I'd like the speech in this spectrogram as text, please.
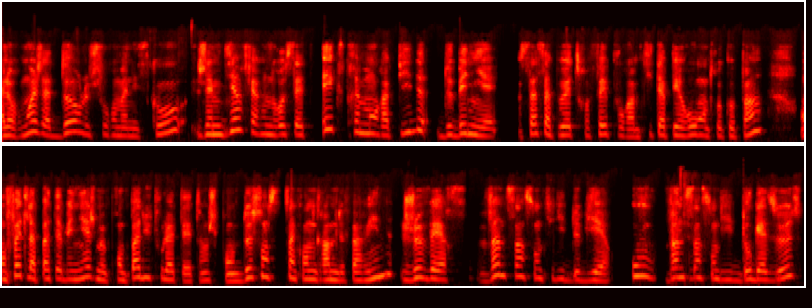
Alors, moi, j'adore le chou romanesco. J'aime bien faire une recette extrêmement rapide de beignets. Ça, ça peut être fait pour un petit apéro entre copains. En fait, la pâte à beignets, je me prends pas du tout la tête. hein. Je prends 250 grammes de farine, je verse 25 centilitres de bière ou 25 centilitres d'eau gazeuse.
